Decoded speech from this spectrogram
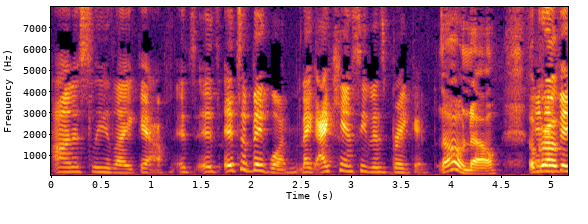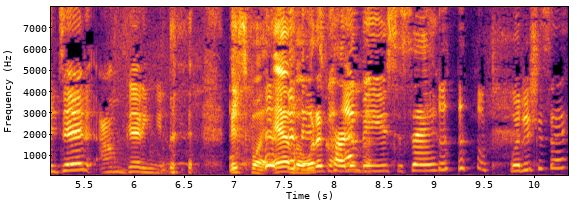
honestly, like, yeah, it's it's it's a big one. Like, I can't see this breaking. no, no. And girl, if it did, I'm getting you. it's forever. What did Cardi. B used to say? what did she say?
